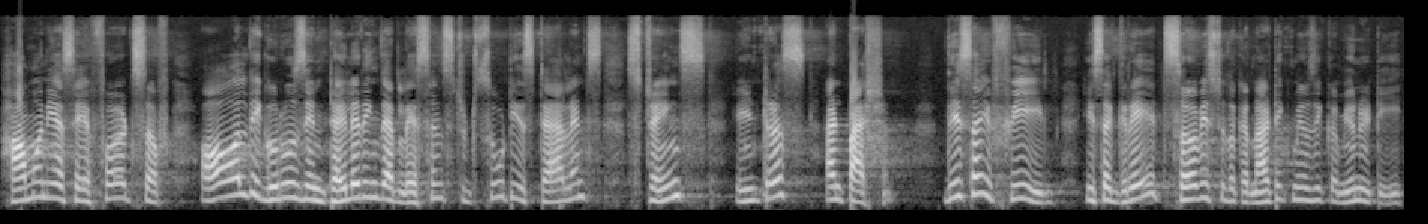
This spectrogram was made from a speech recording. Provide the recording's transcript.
harmonious efforts of all the gurus in tailoring their lessons to suit his talents, strengths, interests, and passion. This, I feel, is a great service to the Carnatic music community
